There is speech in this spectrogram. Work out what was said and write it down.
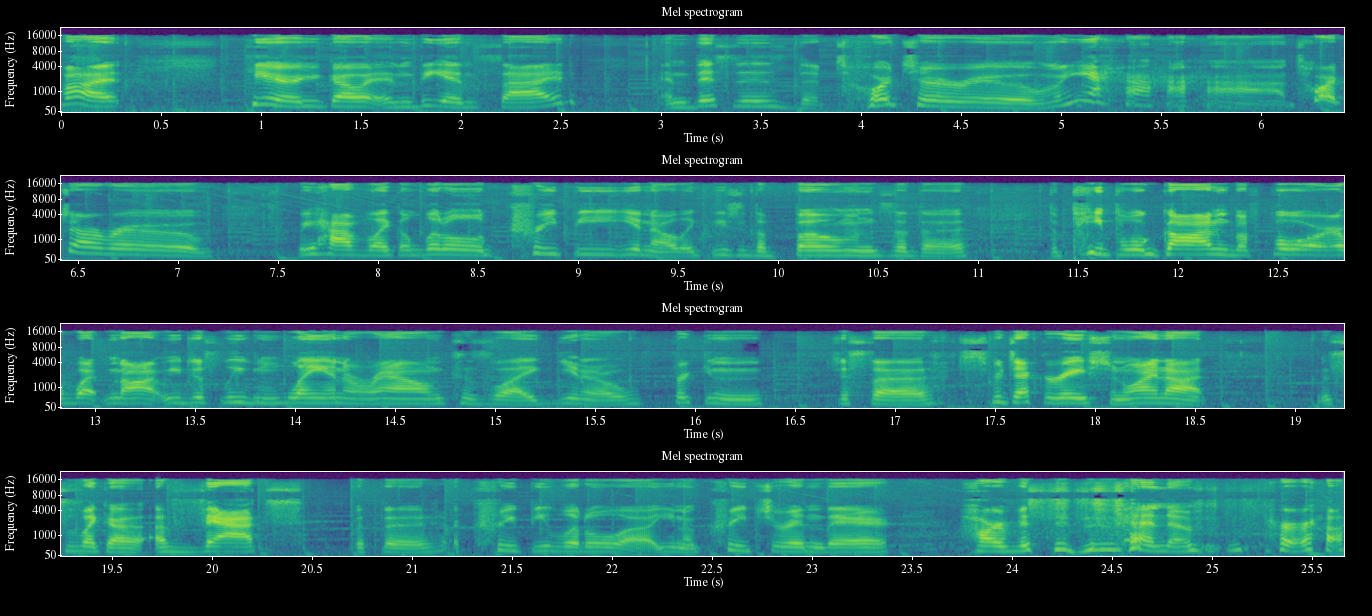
but here you go in the inside, and this is the torture room. Torture room. We have like a little creepy, you know, like these are the bones of the the people gone before or whatnot. We just leave them laying around because, like, you know, freaking just uh just for decoration. Why not? This is like a, a vat with a, a creepy little uh, you know creature in there, harvested venom for. Uh,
